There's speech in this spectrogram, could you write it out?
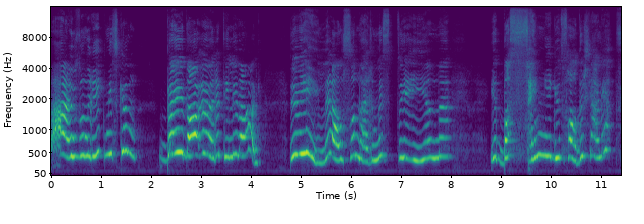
Det er en sånn rik miskunn. Bøy da øret til i dag. Du hviler altså nærmest i, en, i et basseng i Gud Faders kjærlighet.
